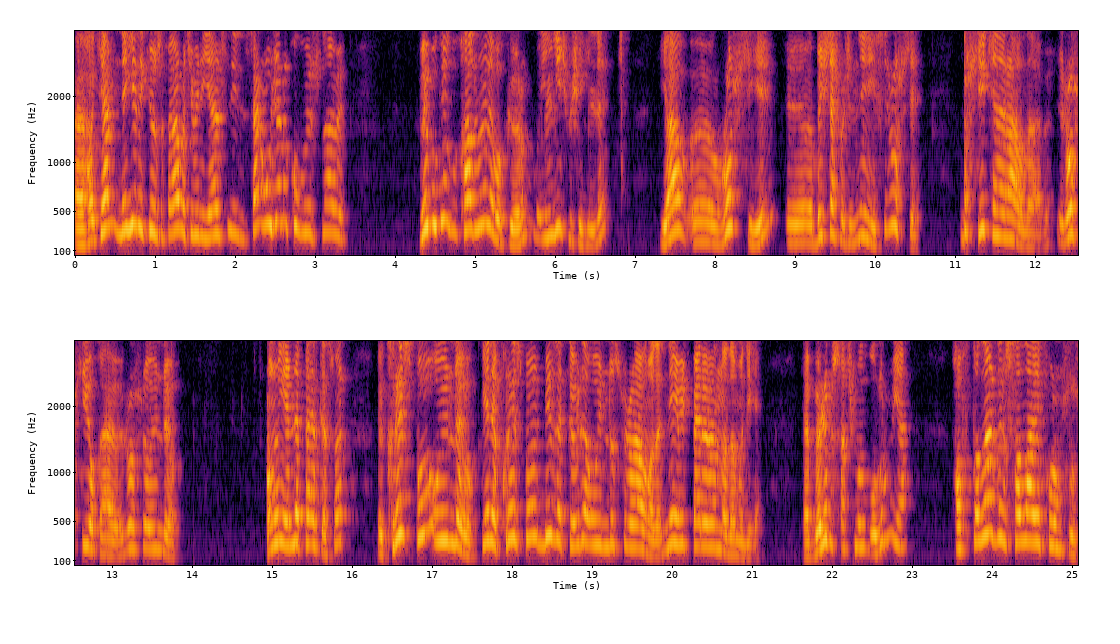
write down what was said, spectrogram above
E, hakem ne gerekiyorsa Fenerbahçe beni yensin diye. Sen hocanı kovuyorsun abi. Ve bugün kadroyla bakıyorum. ilginç bir şekilde. Ya e, Rossi'yi e, Beşiktaş maçının en iyisi Rossi. Rossi'yi kenara aldı abi. Rossi yok abi. Rossi oyunda yok. Onun yerine Pelkas var. E, Crespo oyunda yok. Yine Crespo bir dakika bile oyunda süre almadı. Neymiş Pereira'nın adamı diye. Ya böyle bir saçmalık olur mu ya? Haftalardır Salah'ı formsuz.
